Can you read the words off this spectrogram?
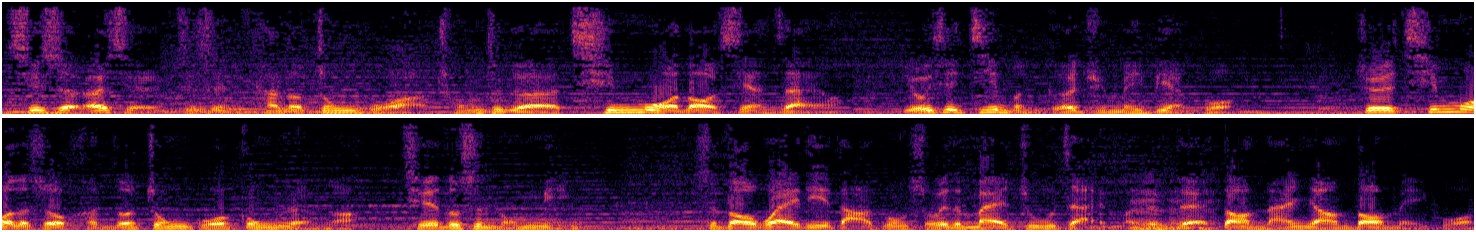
其实，而且就是你看到中国啊，从这个清末到现在啊，有一些基本格局没变过。就是清末的时候，很多中国工人啊，其实都是农民，是到外地打工，所谓的卖猪仔嘛，对不对？到南洋、到美国，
